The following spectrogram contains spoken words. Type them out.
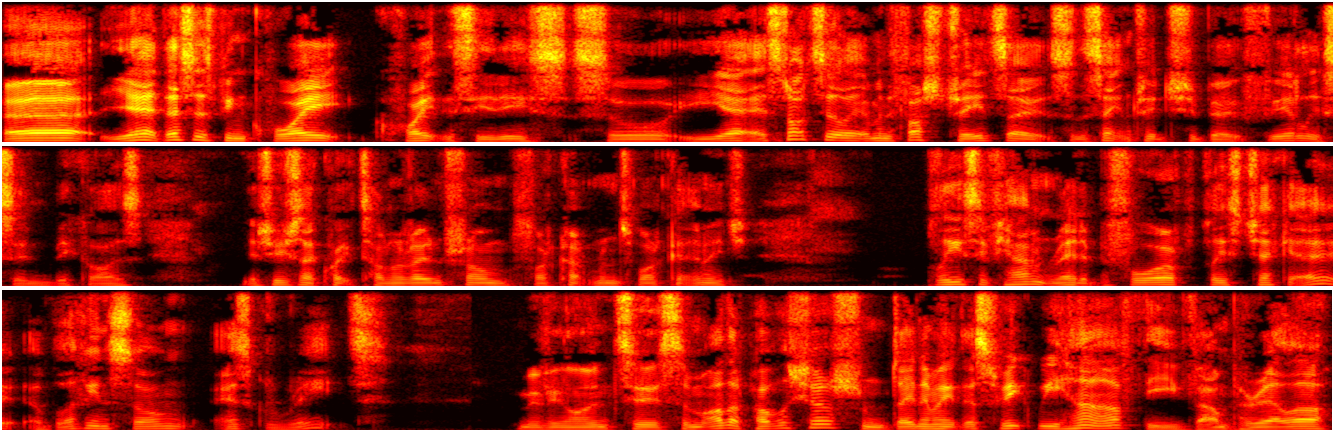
Uh, yeah, this has been quite quite the series. So yeah, it's not too late. I mean, the first trade's out, so the second trade should be out fairly soon because there's usually a quick turnaround from for Kirkman's work at Image. Please, if you haven't read it before, please check it out. Oblivion Song is great. Moving on to some other publishers from Dynamite this week, we have the Vampirella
